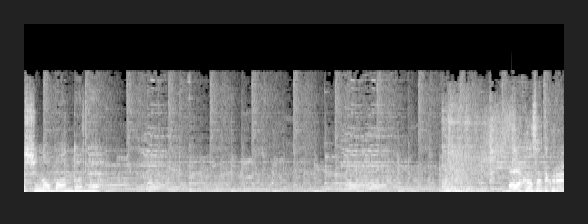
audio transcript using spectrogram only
私の番だね。任せてくれ。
